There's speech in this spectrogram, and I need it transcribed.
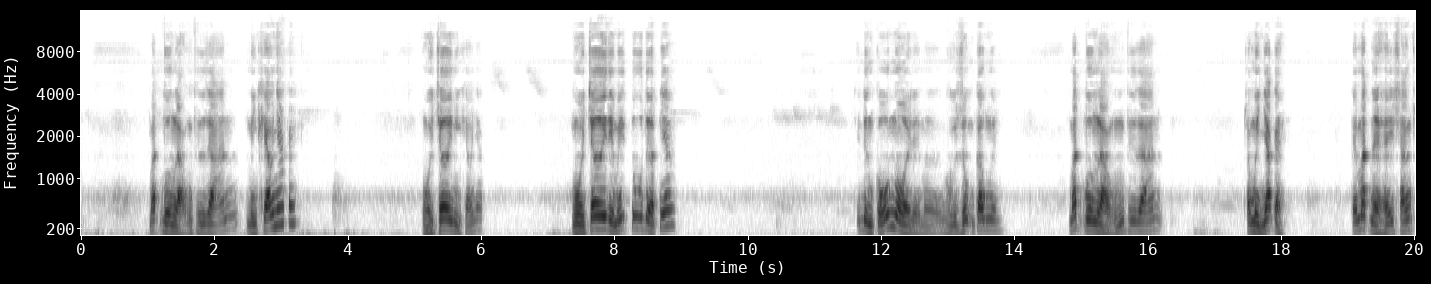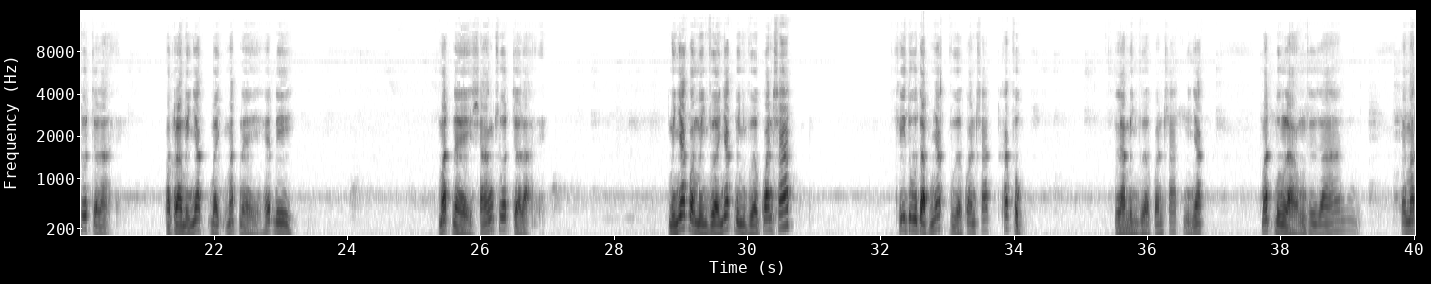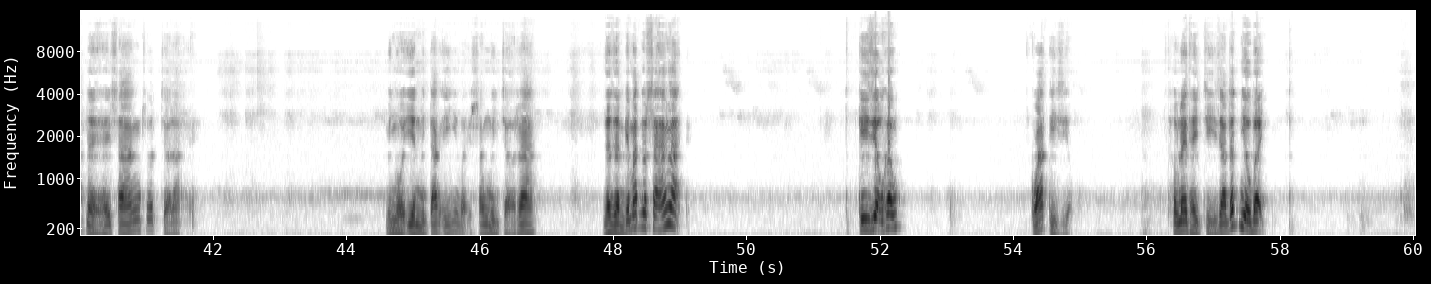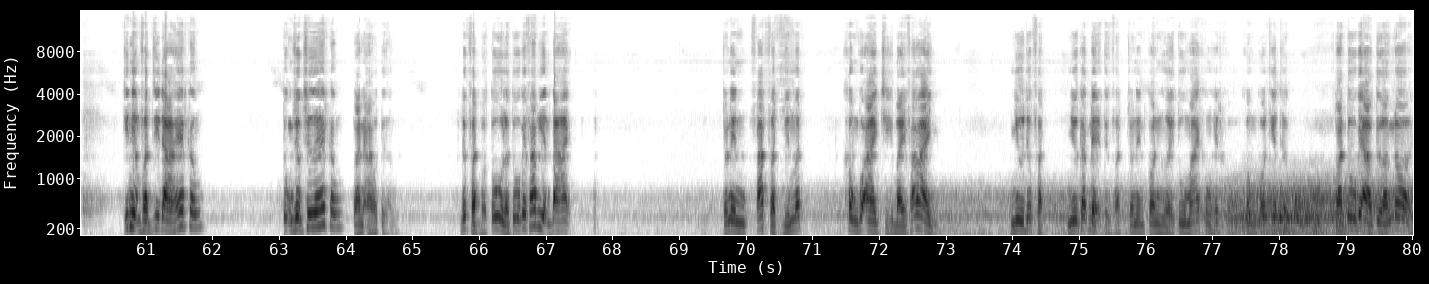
Mắt buông lỏng, thư giãn. Mình khéo nhắc ấy. Ngồi chơi mình khéo nhắc. Ngồi chơi thì mới tu được nhé chứ đừng cố ngồi để mà dụng công lên mắt buông lỏng thư giãn xong mình nhắc này, cái mắt này hãy sáng suốt trở lại. Hoặc là mình nhắc bệnh mắt này hết đi. Mắt này sáng suốt trở lại. Mình nhắc và mình vừa nhắc, mình vừa quan sát. Khi tu tập nhắc, vừa quan sát, khắc phục là mình vừa quan sát, mình nhắc. Mắt buông lỏng thư giãn cái mắt này hãy sáng suốt trở lại. Mình ngồi yên, mình tác ý như vậy, xong mình trở ra. Dần dần cái mắt nó sáng lại. Kỳ diệu không? Quá kỳ diệu. Hôm nay thầy chỉ ra rất nhiều bệnh. Chỉ niệm phật di đà hết không? Tụng dược sư hết không? Toàn ảo tưởng. Đức phật bảo tu là tu cái pháp hiện tại cho nên pháp phật biến mất. Không có ai chỉ bày pháp hành như đức phật, như các đệ tử phật, cho nên con người tu mãi không hết khổ, không có thiết thực. Toàn tu cái ảo tưởng thôi.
